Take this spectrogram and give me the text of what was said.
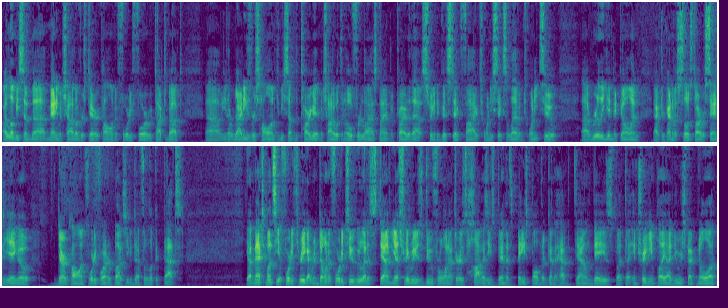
I love me some uh, Manny Machado versus Derek Holland at 44. We talked about, uh, you know, righties versus Holland can be something to target. Machado with an offer last night, but prior to that, swinging a good stick 5, 26, 11, 22. Uh, really getting it going after kind of a slow start with San Diego. Derek Holland, 4400 bucks. You can definitely look at that. You got Max Muncy at 43. Got Rendon at 42, who let us down yesterday, but he was due for one after as hot as he's been. That's baseball. They're going to have down days, but uh, intriguing play. I do respect Nola.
